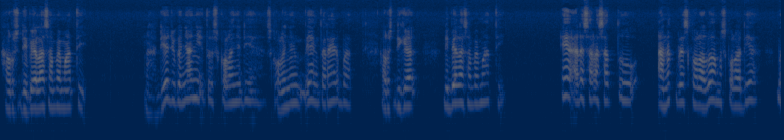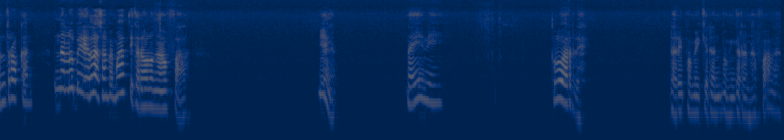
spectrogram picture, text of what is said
harus dibela sampai mati. Nah dia juga nyanyi tuh sekolahnya dia sekolahnya dia yang terhebat harus diga, dibela sampai mati. Eh ada salah satu anak dari sekolah lu sama sekolah dia bentrokan. Nah lu bela sampai mati karena lu ngafal. Iya nah ini keluar deh dari pemikiran-pemikiran hafalan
